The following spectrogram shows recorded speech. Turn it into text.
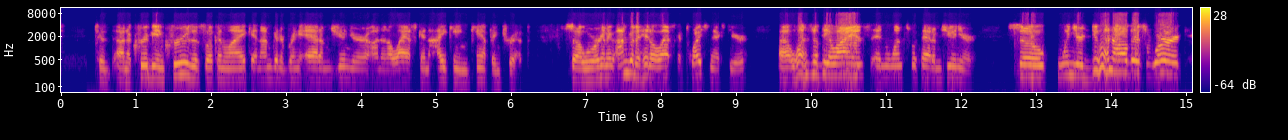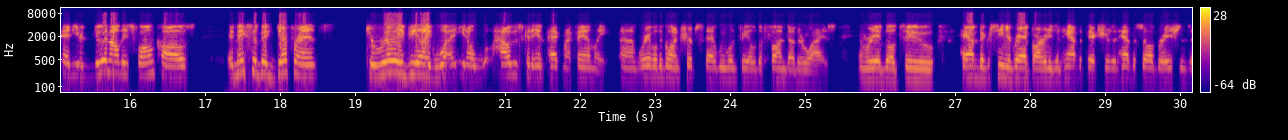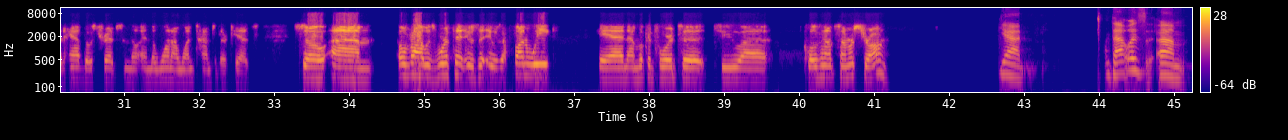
to on a Caribbean cruise. It's looking like, and I'm going to bring Adam Jr. on an Alaskan hiking camping trip. So we're gonna. I'm going to hit Alaska twice next year. Uh, once with the Alliance and once with Adam Jr. So when you're doing all this work and you're doing all these phone calls, it makes a big difference to really be like, what you know, how is this going to impact my family? Uh, we're able to go on trips that we wouldn't be able to fund otherwise, and we're able to have the senior grad parties and have the pictures and have the celebrations and have those trips and the and the one-on-one times with their kids. So um, overall, it was worth it. It was a, it was a fun week, and I'm looking forward to to uh, closing out summer strong. Yeah, that was um,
